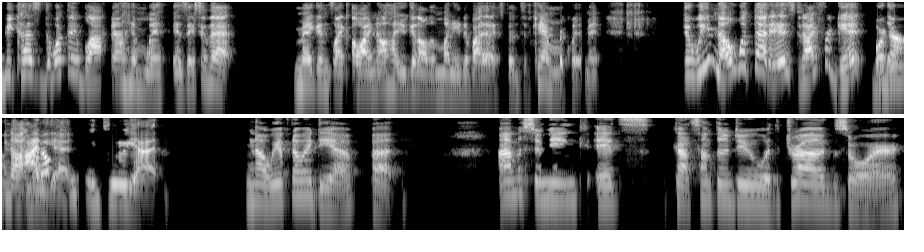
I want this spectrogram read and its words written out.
because the, what they blackmail him with is they say that Megan's like, Oh, I know how you get all the money to buy that expensive camera equipment. Do we know what that is? Did I forget? Or no, do we not know I know don't yet? think we do yet. No, we have no idea, but I'm assuming it's got something to do with drugs or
